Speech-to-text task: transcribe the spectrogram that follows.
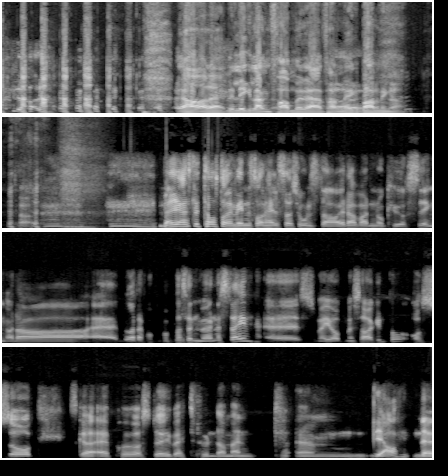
Det det. Ja, det, det ligger langt framme, det tannlegebehandlinga. Nei, jeg torsdagen min sånn helsestasjonsdag, og da var det noe kursing. og Da eh, burde jeg få på plass en mønestein eh, som jeg jobber med saken på. Og så skal jeg prøve å støype et fundament. Um, ja, det,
